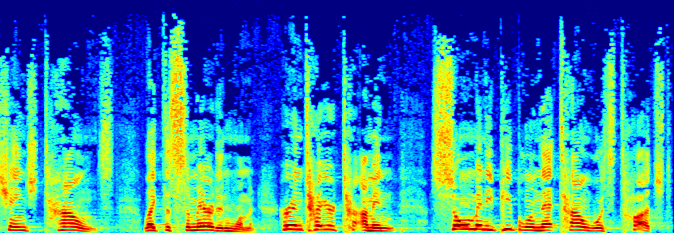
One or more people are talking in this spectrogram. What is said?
change towns, like the Samaritan woman. Her entire town, I mean, so many people in that town was touched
